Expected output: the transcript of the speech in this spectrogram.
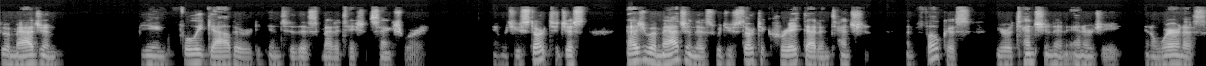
to imagine being fully gathered into this meditation sanctuary. And would you start to just, as you imagine this, would you start to create that intention and focus your attention and energy and awareness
